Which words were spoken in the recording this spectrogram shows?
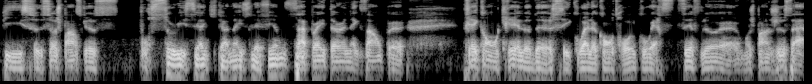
Puis ça, ça, je pense que pour ceux et celles qui connaissent le film, ça peut être un exemple euh, très concret là, de c'est quoi le contrôle coercitif. Là. Euh, moi, je pense juste à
